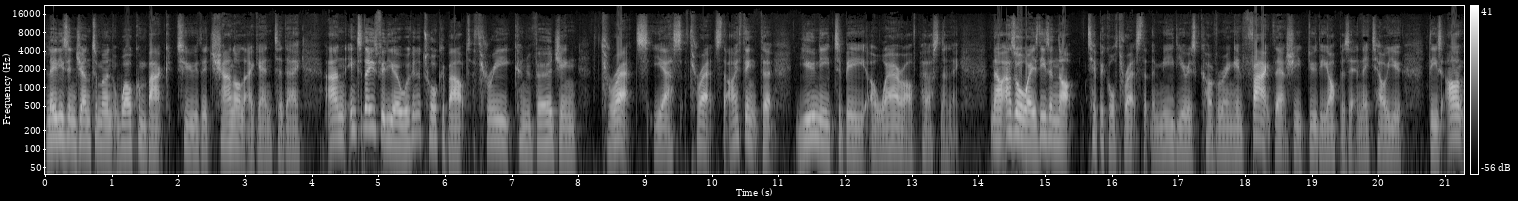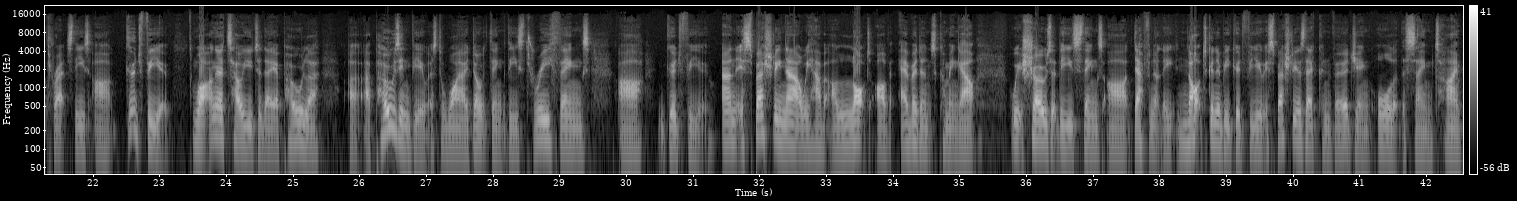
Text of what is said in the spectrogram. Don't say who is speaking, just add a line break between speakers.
Ladies and gentlemen, welcome back to the channel again today. And in today's video, we're going to talk about three converging threats. Yes, threats that I think that you need to be aware of personally. Now, as always, these are not typical threats that the media is covering. In fact, they actually do the opposite and they tell you these aren't threats, these are good for you. Well, I'm going to tell you today a polar uh, opposing view as to why I don't think these three things are good for you. And especially now, we have a lot of evidence coming out which shows that these things are definitely not going to be good for you, especially as they're converging all at the same time.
